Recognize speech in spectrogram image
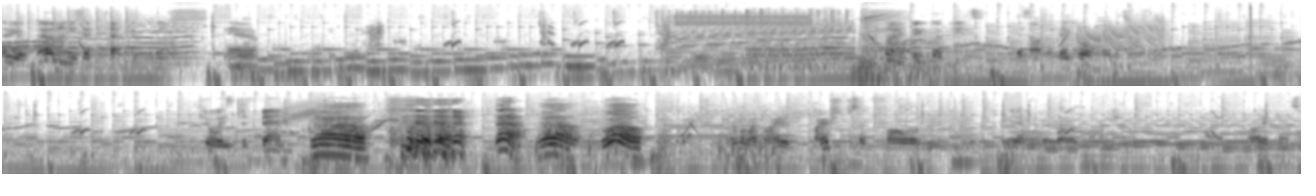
That'd be that one needs to attack people though. Yeah. Funny big whip hands. That's not the big gold pants. You could always defend. Ah! ah! Ah! Whoa! I don't know why Mario. Mario should just like fall over. Yeah. That was. Oh, wait, no, it's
